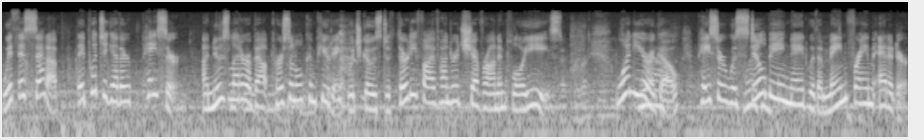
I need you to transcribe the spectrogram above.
With this setup, they put together Pacer, a newsletter about personal computing which goes to 3,500 Chevron employees. One year ago, Pacer was still being made with a mainframe editor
